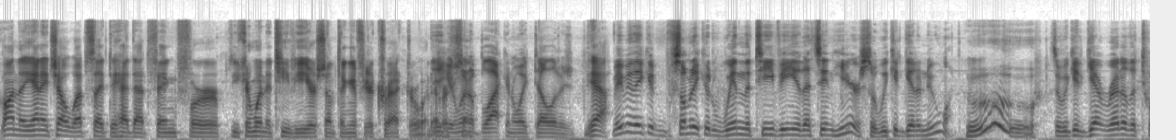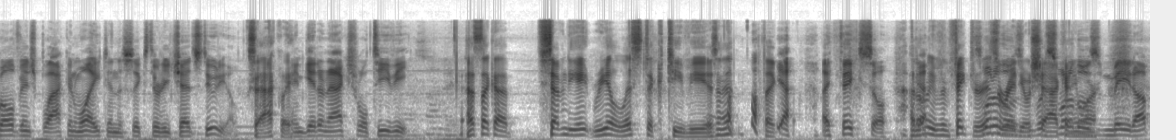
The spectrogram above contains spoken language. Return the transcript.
on the NHL website they had that thing for you can win a TV or something if you're correct or whatever. You can so. win a black and white television. Yeah. Maybe they could. Somebody could win the TV that's in here, so we could get a new one. Ooh, So we could get rid of the 12-inch black and white in the 630 Ched studio exactly. and get an actual TV. That's like a 78 realistic TV, isn't it? Like Yeah, I think so. I don't Yeah. even think there It's is a Radio those, Shack It's one anymore. of those made-up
